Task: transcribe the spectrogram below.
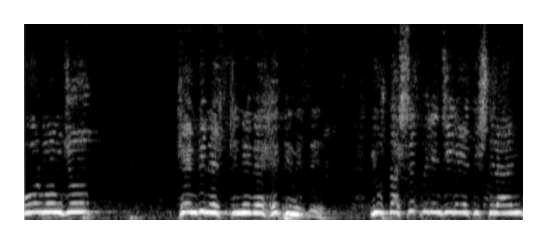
Uğur Mumcu kendi neslini ve hepimizi yurttaşlık bilinciyle yetiştiren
